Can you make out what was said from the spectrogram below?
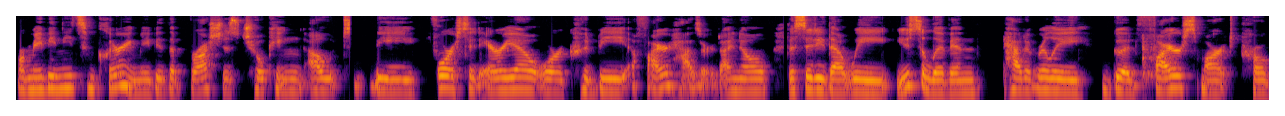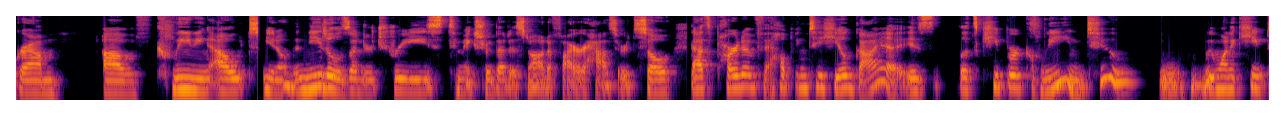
or maybe needs some clearing. Maybe the brush is choking out the forested area or could be a fire hazard. I know the city that we used to live in had a really good fire smart program of cleaning out, you know, the needles under trees to make sure that it's not a fire hazard. So that's part of helping to heal Gaia is let's keep her clean too. We want to keep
